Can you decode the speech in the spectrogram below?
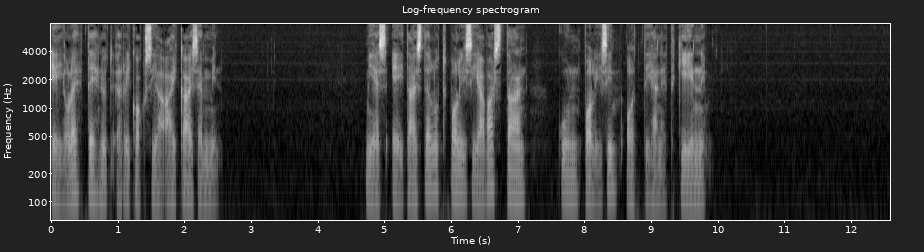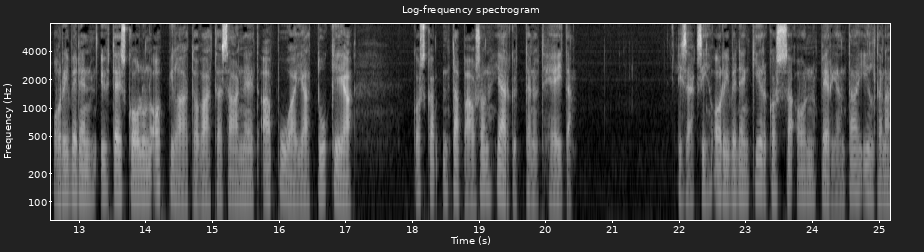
ei ole tehnyt rikoksia aikaisemmin. Mies ei taistellut poliisia vastaan, kun poliisi otti hänet kiinni. Oriveden yhteiskoulun oppilaat ovat saaneet apua ja tukea, koska tapaus on järkyttänyt heitä. Lisäksi Oriveden kirkossa on perjantai-iltana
